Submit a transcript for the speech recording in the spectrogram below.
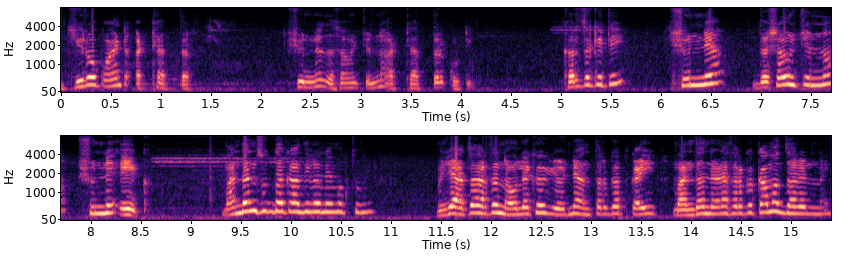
झिरो पॉईंट अठ्ठ्याहत्तर शून्य दशांश चिन्ह अठ्ठ्याहत्तर कोटी. खर्च किती? शून्य दशांश चिन्ह शून्य एक. मानधनसुद्धा का दिलं नाही मग तुम्ही? म्हणजे याचा अर्थ नवलेखक योजनेअंतर्गत काही मानधन देण्यासारखं कामच झालेलं नाही.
